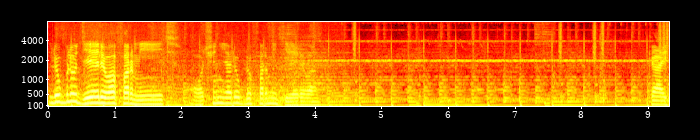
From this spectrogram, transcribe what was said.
Люблю дерево фармить. Очень я люблю фармить дерево. Кайф.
